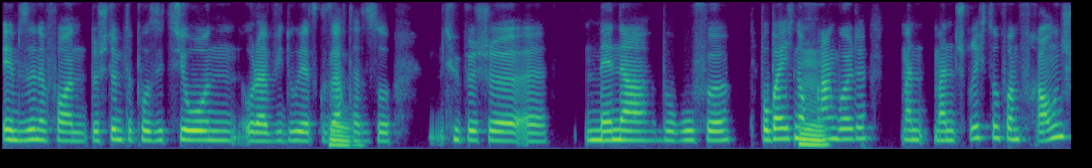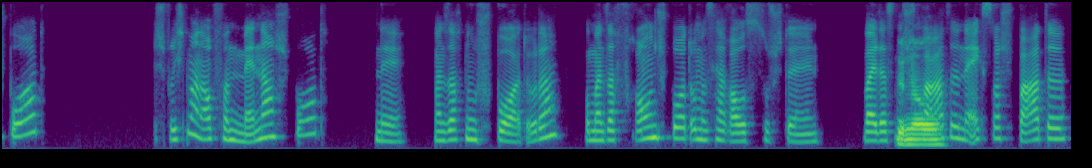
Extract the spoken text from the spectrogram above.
im Sinne von bestimmte Positionen oder wie du jetzt gesagt Hm. hast, so typische äh, Männerberufe. Wobei ich noch Hm. fragen wollte, man, man spricht so von Frauensport. Spricht man auch von Männersport? Nee, man sagt nur Sport, oder? Und man sagt Frauensport, um es herauszustellen. Weil das eine Genau, Sparte, eine extra Sparte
